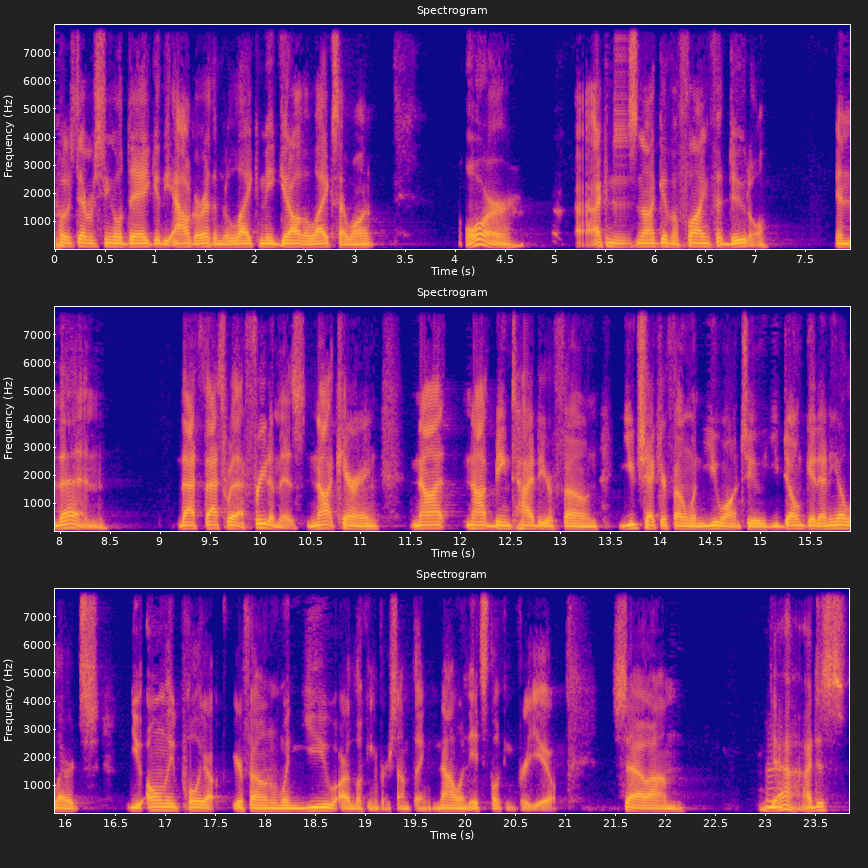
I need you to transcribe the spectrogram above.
post every single day, get the algorithm to like me, get all the likes I want. Or I can just not give a flying fadoodle. And then that's that's where that freedom is. Not caring, not not being tied to your phone. You check your phone when you want to. You don't get any alerts. You only pull your, your phone when you are looking for something, not when it's looking for you. So um mm. yeah, I just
